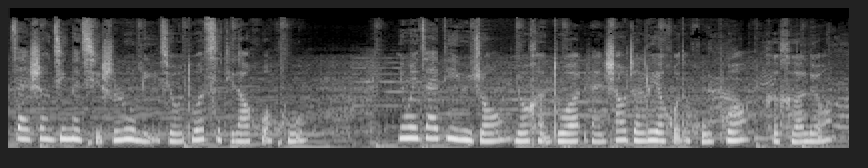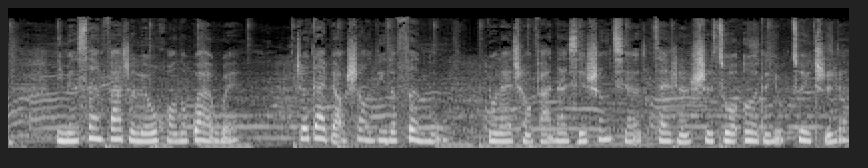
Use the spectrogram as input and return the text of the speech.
在圣经的启示录里就多次提到火湖，因为在地狱中有很多燃烧着烈火的湖泊和河流，里面散发着硫磺的怪味，这代表上帝的愤怒，用来惩罚那些生前在人世作恶的有罪之人。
